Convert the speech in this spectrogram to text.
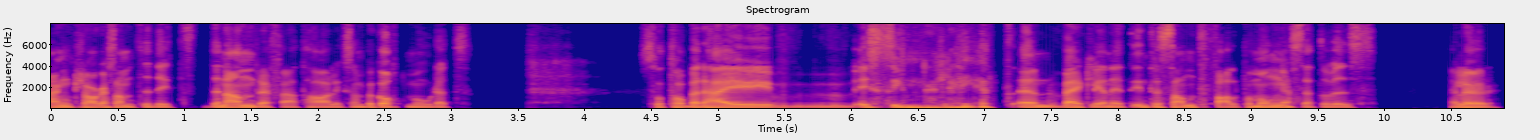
anklagar samtidigt den andra för att ha liksom begått mordet. Så Tobbe, det här är i synnerhet en, verkligen ett intressant fall på många sätt och vis. Eller hur?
